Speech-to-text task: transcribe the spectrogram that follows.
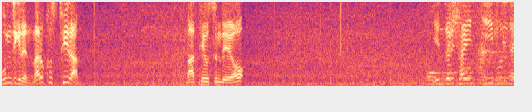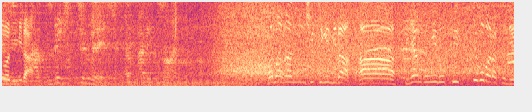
움직이는 마르코스 튀람 마테우스인데요. 인저리 타임 2분 주어집니다. 허망한 슈팅입니다. 아 그냥 공이 높이 뜨고 말았군요.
